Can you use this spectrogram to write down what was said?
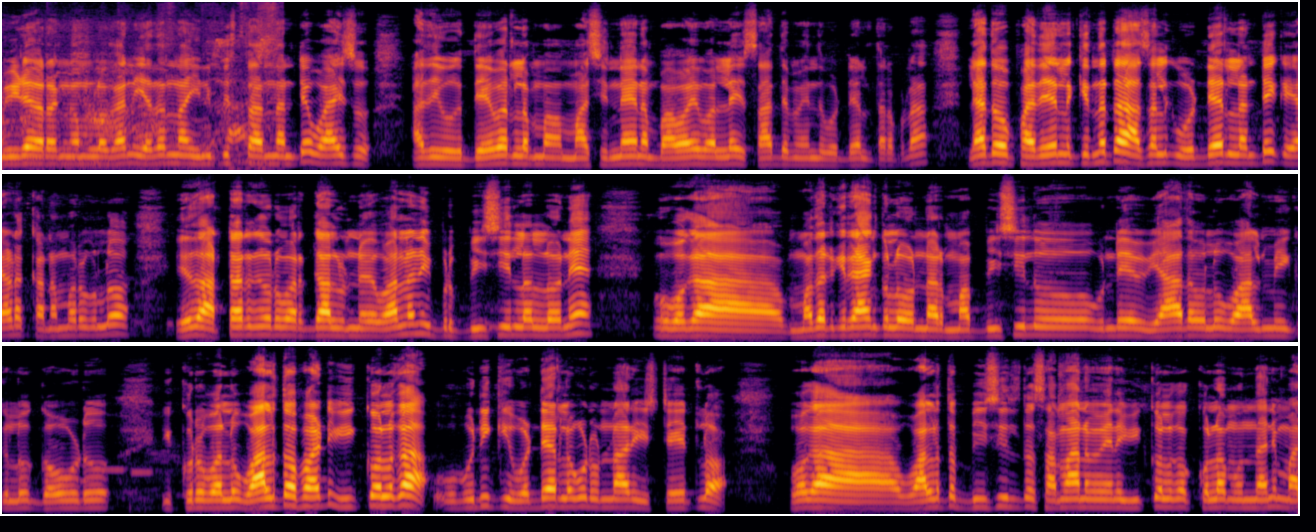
మీడియా రంగంలో కానీ ఏదన్నా వినిపిస్తుందంటే వాయిస్ అది ఒక దేవర్ల మా మా చిన్న బాబాయ్ వల్లే సాధ్యమైంది ఒడ్డేర్ల తరపున. లేదా ఒక పదేళ్ళ కిందట అసలుకి ఒడ్డేర్లు అంటే ఏడ కనమరుగులో ఏదో అట్టర్గర్ వర్గాలు ఉండే వాళ్ళని ఇప్పుడు బీసీలలోనే ఒక మొదటి ర్యాంకులో ఉన్నారు. మా బీసీలు ఉండే యాదవులు వాల్మీకులు గౌడు ఈ కురువలు వాళ్ళతో పాటు ఈక్వల్గా ఉనికి ఒడ్డేర్లు కూడా ఉన్నారు ఈ స్టేట్లో. ఒక వాళ్ళతో బీసీలతో సమానమైన ఈక్వల్గా కులం ఉందని మా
